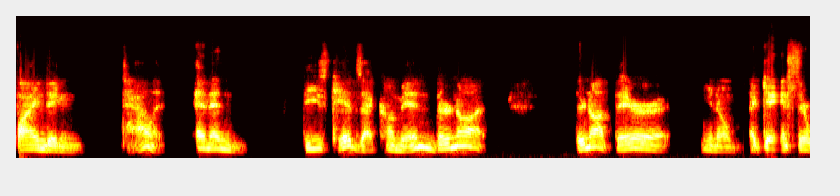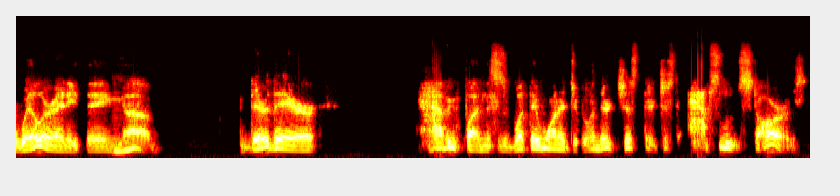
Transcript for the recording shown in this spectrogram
finding talent. And then these kids that come in, they're not they're not there, you know, against their will or anything. Mm-hmm. Uh, they're there having fun. This is what they want to do, and they're just they're just absolute stars.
